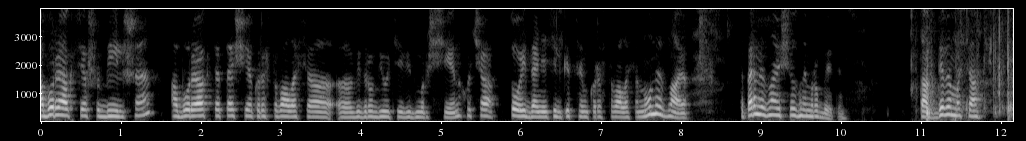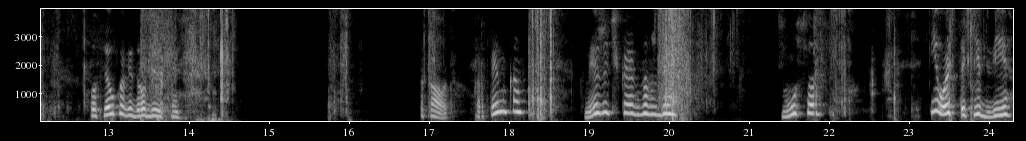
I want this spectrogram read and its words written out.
Або реакція, що більше, або реакція те, що я користувалася е, від Роб'юті від морщин. Хоча в той день я тільки цим користувалася, ну не знаю. Тепер не знаю, що з ним робити. Так, дивимося посилку від Роб'юті. Така от картинка, книжечка, як завжди, мусор. І ось такі дві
